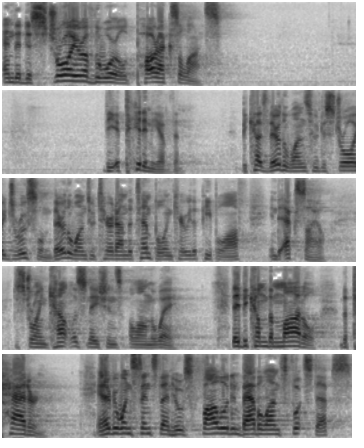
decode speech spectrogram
and the destroyer of the world par excellence. The epitome of them. Because they're the ones who destroy Jerusalem. They're the ones who tear down the temple and carry the people off into exile, destroying countless nations along the way. They become the model, the pattern. And everyone since then who's followed in Babylon's footsteps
